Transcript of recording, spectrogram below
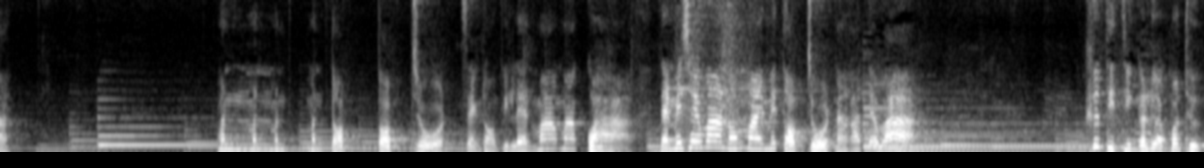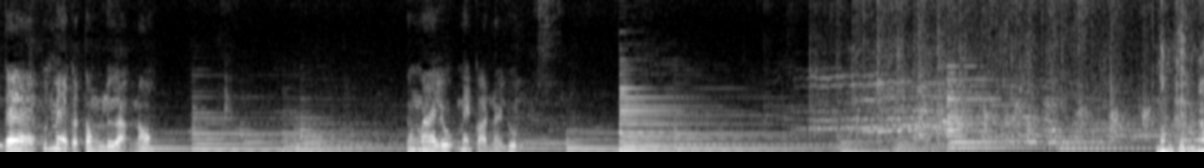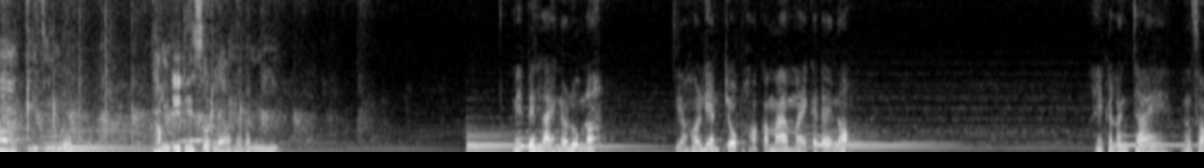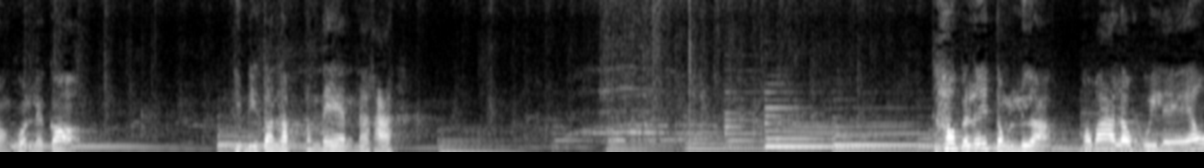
มันมันมันมันตอบตอบโจทย์แสงทองฟินแลนด์มากมากกว่า แต่ไม่ใช่ว่าน้องไม้ไม่ตอบโจทย์นะคะ แต่ว่า คือที่จริงก็เลือกบ่ถึกแต่คุณแม่ก็ต้องเลือกเนาะน้องไม้ลูกแม่ก่อนหน่อยลูกน้องเก่งมากจริงๆลูกทำดีที่สุดแล้วในวันนี้ ไม่เป็นไรเนอะลูกเนาะเดี๋ยวเขาเรียนจบเขากับมาไม่ก็ได้เนาะให้กำลังใจทั้งสองคนแล้วก็ ยินดีต้อนรับน้องแนนนะคะ เข้ากันเลยตรงเลือก เพราะว่าเราคุยแล้ว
